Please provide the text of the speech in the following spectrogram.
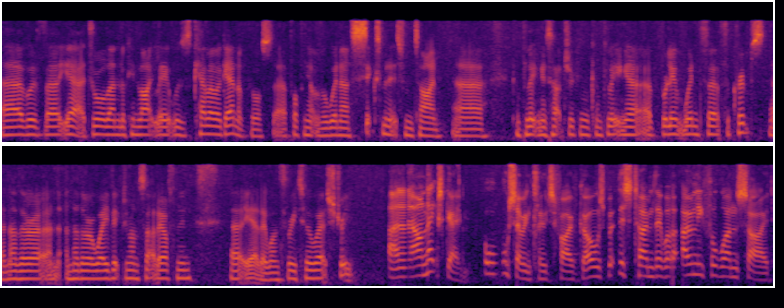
uh, with yeah a draw then looking likely. It was Kello again, of course, popping up with a winner six minutes from time, completing his hat trick and completing a, a, brilliant win for, for Cribbs. Another an, another away victory on Saturday afternoon. yeah, they won 3 2 away at Street. And our next game also includes five goals, but this time they were only for one side.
